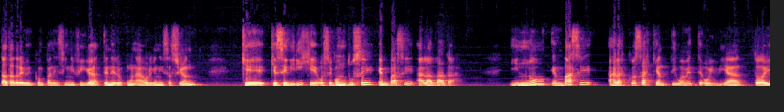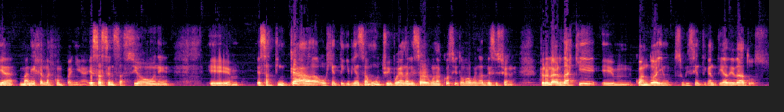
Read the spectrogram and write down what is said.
Data Driving Company significa tener una organización que, que se dirige o se conduce en base a la data y no en base a las cosas que antiguamente, hoy día todavía manejan las compañías, esas sensaciones, eh, esas tincadas o gente que piensa mucho y puede analizar algunas cosas y toma buenas decisiones. Pero la verdad es que eh, cuando hay suficiente cantidad de datos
